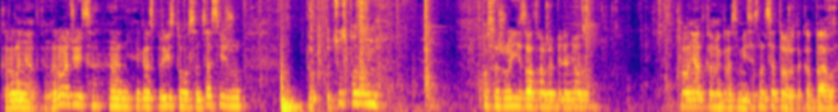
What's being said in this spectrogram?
Короленятка народжується гарні. Якраз привіз того самця. То оцю спарую. Посажу її завтра вже біля нього. Кроленяткам якраз місяць. Ну це теж така бела.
